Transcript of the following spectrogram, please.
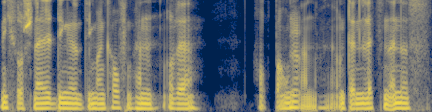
nicht so schnell Dinge, die man kaufen kann oder auch bauen Ja. kann. Und dann letzten Endes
